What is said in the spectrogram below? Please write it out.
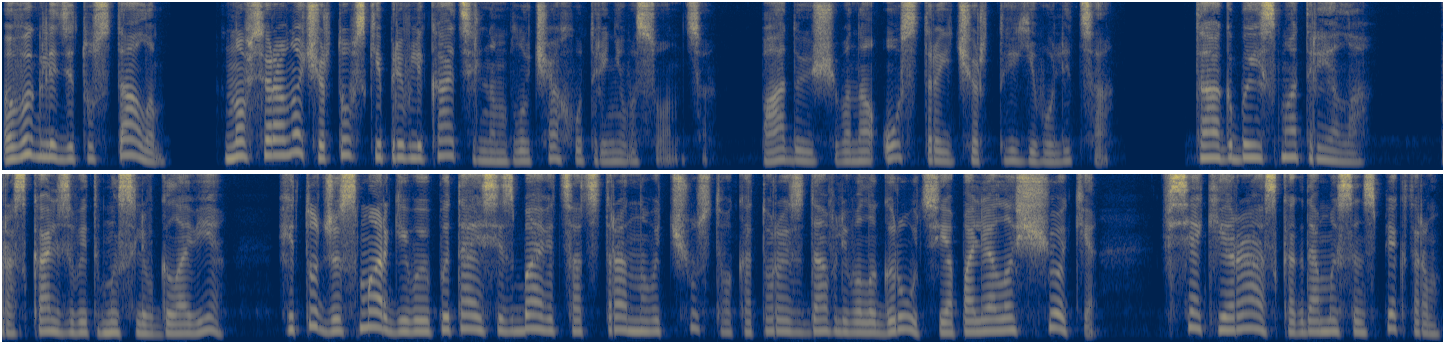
Выглядит усталым, но все равно чертовски привлекательным в лучах утреннего солнца, падающего на острые черты его лица. «Так бы и смотрела», — проскальзывает мысль в голове, и тут же смаргиваю, пытаясь избавиться от странного чувства, которое сдавливало грудь и опаляло щеки, всякий раз, когда мы с инспектором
